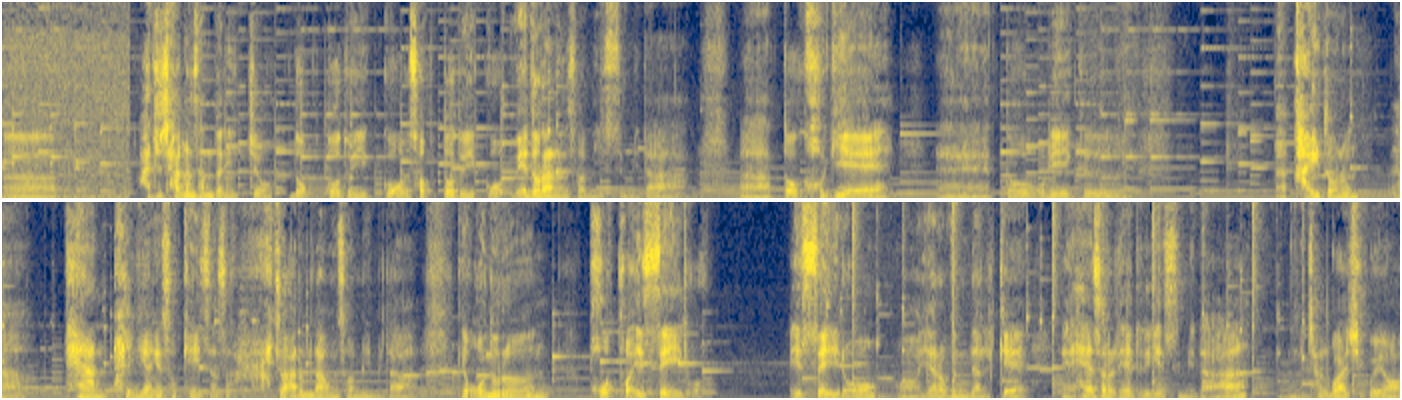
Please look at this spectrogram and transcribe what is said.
어, 아주 작은 섬들이 있죠. 녹도도 있고 속도도 있고 외도라는 섬이 있습니다. 아, 또 거기에 에, 또 우리 그 아, 가이도는 아, 태안 팔기양에 속해 있어서 아주 아름다운 섬입니다. 그 오늘은 포토 에세이로 에세이로 어, 여러분들께 예, 해설을 해드리겠습니다. 음, 참고하시고요.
